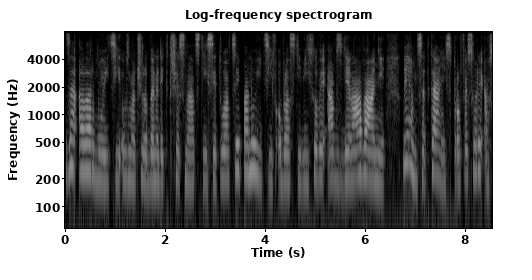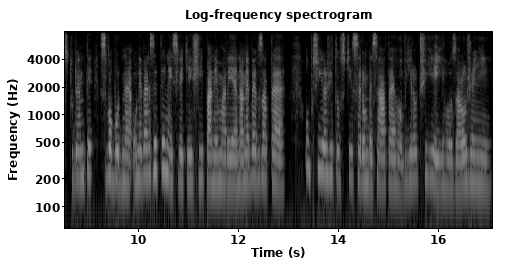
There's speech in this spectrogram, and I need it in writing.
Za alarmující označil Benedikt XVI. situaci panující v oblasti výchovy a vzdělávání během setkání s profesory a studenty Svobodné univerzity nejsvětější Pany Marie na nebevzaté u příležitosti 70. výročí jejího založení.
